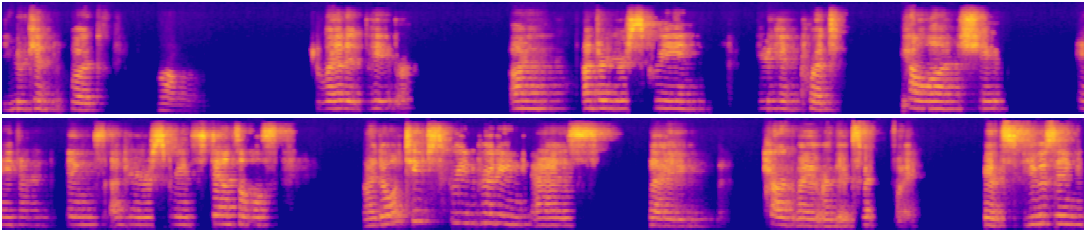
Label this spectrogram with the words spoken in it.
You can put um, threaded paper on under your screen. You can put Pellon shape painted things under your screen stencils. I don't teach screen printing as the hard way or the expensive way. It's using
